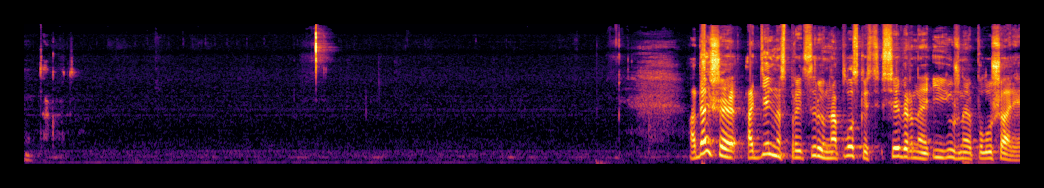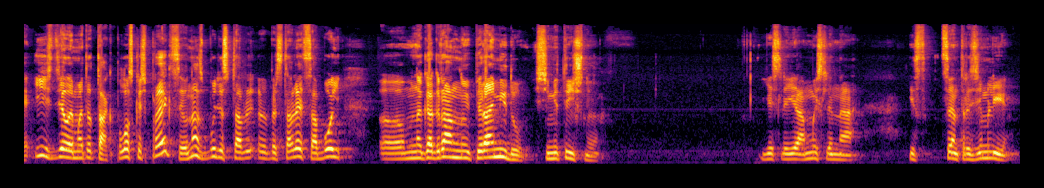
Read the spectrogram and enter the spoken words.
Вот так вот. А дальше отдельно спроецируем на плоскость северное и южное полушарие. И сделаем это так. Плоскость проекции у нас будет э, представлять собой э, многогранную пирамиду симметричную. Если я мысленно из центра Земли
